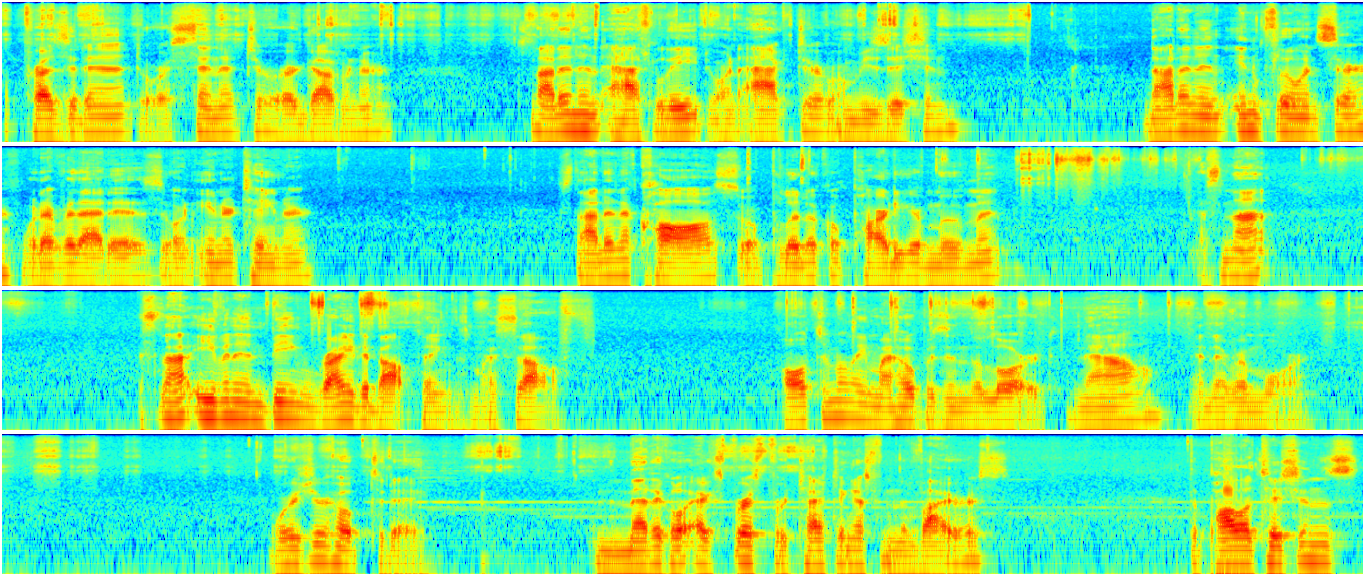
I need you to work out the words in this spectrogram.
a president or a senator or a governor. It's not in an athlete or an actor or a musician. Not in an influencer, whatever that is, or an entertainer. It's not in a cause or a political party or movement. It's not, it's not even in being right about things myself. Ultimately, my hope is in the Lord, now and evermore. Where's your hope today? In the medical experts protecting us from the virus? The politicians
